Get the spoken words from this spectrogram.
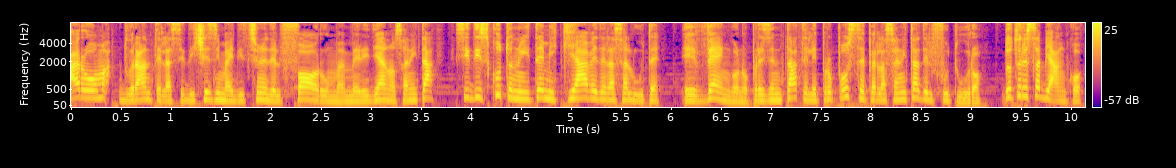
A Roma, durante la sedicesima edizione del Forum Meridiano Sanità, si discutono i temi chiave della salute e vengono presentate le proposte per la sanità del futuro. Dottoressa Bianco,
